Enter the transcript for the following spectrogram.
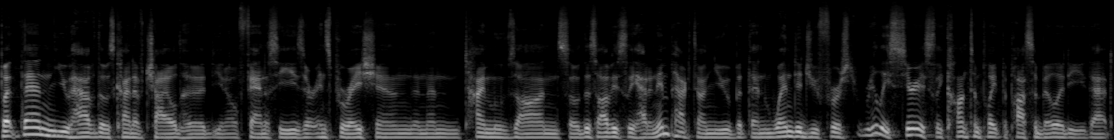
but then you have those kind of childhood, you know, fantasies or inspiration, and then time moves on. So this obviously had an impact on you. But then, when did you first really seriously contemplate the possibility that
